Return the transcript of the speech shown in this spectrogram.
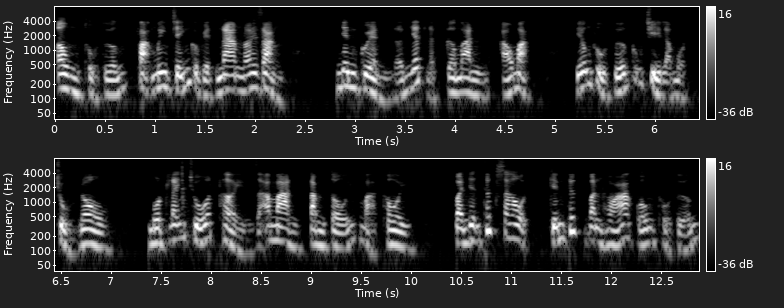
Ông Thủ tướng Phạm Minh Chính của Việt Nam nói rằng nhân quyền lớn nhất là cơm ăn, áo mặc, thì ông Thủ tướng cũng chỉ là một chủ nô, một lãnh chúa thời dã man tăm tối mà thôi, và nhận thức xã hội, kiến thức văn hóa của ông Thủ tướng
